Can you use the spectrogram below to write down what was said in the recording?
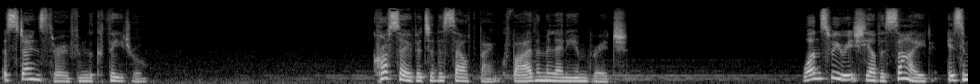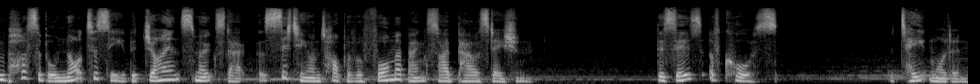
a stone's throw from the cathedral. Cross over to the South Bank via the Millennium Bridge. Once we reach the other side, it's impossible not to see the giant smokestack that's sitting on top of a former Bankside power station. This is, of course, the Tate Modern.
